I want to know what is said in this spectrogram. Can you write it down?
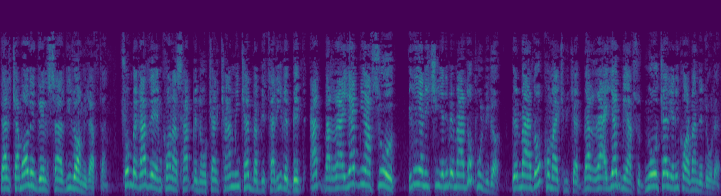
در کمال دلسردی را می‌رفتند. چون به قدر امکان از حق نوکر کم می‌کرد و به طریق بدعت بر رعیت میافزود. اینو یعنی چی؟ یعنی به مردم پول می‌داد. به مردم کمک می‌کرد. بر رعیت میافزود. نوکر یعنی کارمند دولت.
